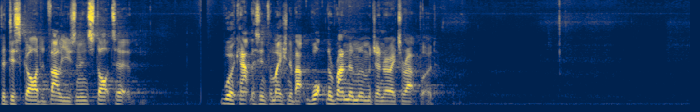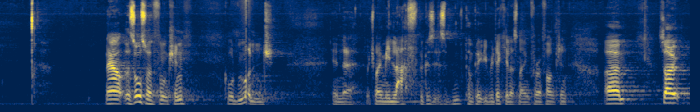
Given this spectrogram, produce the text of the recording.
the discarded values and then start to work out this information about what the random number generator outputted. Now, there's also a function called munge in there, which made me laugh because it's a completely ridiculous name for a function. Um, so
